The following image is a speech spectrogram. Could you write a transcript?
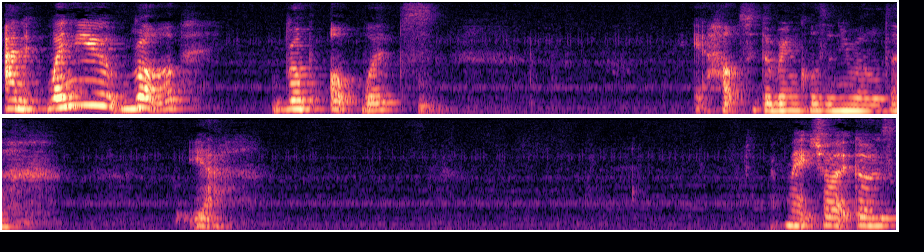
And when you rub, rub upwards, it helps with the wrinkles in your older. yeah. Make sure it goes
